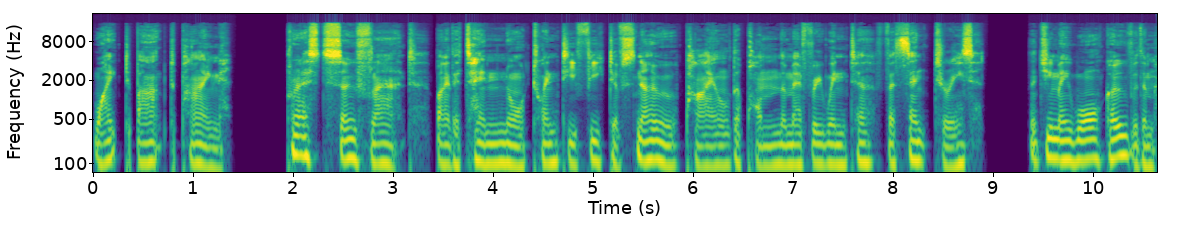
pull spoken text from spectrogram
white barked pine, pressed so flat by the 10 or 20 feet of snow piled upon them every winter for centuries that you may walk over them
